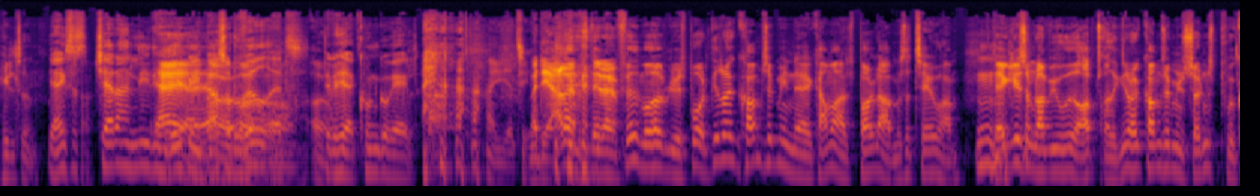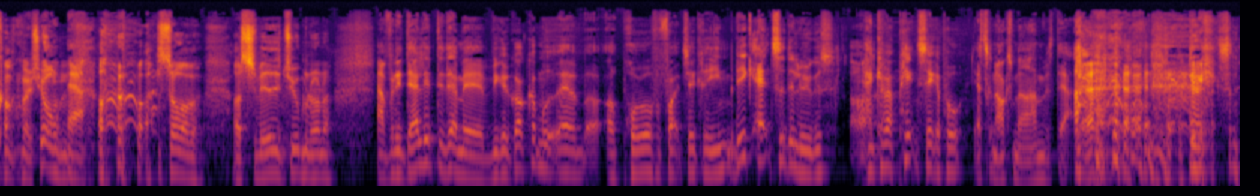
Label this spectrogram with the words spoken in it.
hele tiden. Ja, ikke? Så chatter han lige din Ja, ja, ja, bare så du og- ved, og- at og- det vil her kun gå galt. Men det er da en, det er da en fed måde at blive spurgt. Gider du ikke komme til min uh, kammerats polterarm og så tæve ham? Mm. Det er ikke ligesom, når vi er ude og optræde. Gider du ikke komme til min søns konfirmation Ja. og, og så og, og svede i 20 minutter? Ja, fordi det er lidt det der med, vi kan godt komme ud af og prøve at få folk til at grine, men det er ikke altid, det lykkes. Han kan være pænt sikker på, jeg skal nok smadre ham, hvis det er. Ja. det er ikke sådan,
